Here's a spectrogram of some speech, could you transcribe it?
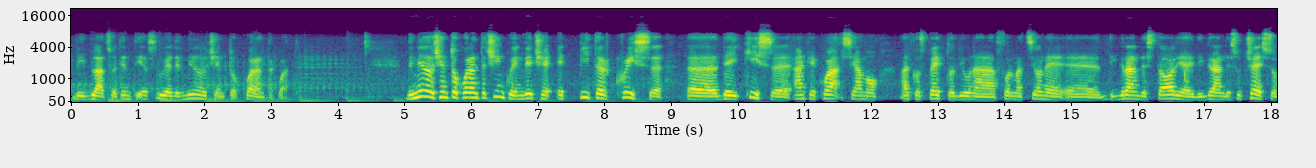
dei Blood, Sweat and Tears. Lui è del 1944. Del 1945 invece è Peter Chris eh, dei Kiss, anche qua siamo al cospetto di una formazione eh, di grande storia e di grande successo.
